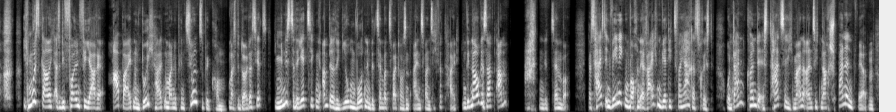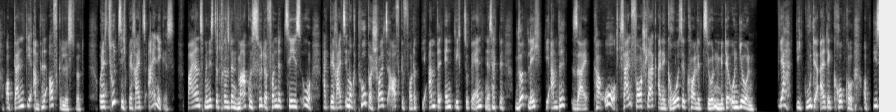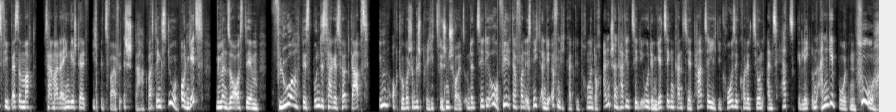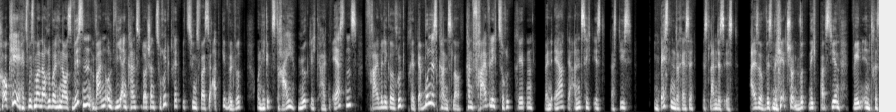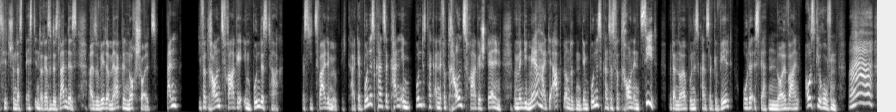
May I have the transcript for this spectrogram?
Ich muss gar nicht also die vollen vier Jahre arbeiten und durchhalten, um eine Pension zu bekommen. Und was bedeutet das jetzt? Die Minister der jetzigen Ampelregierung wurden im Dezember 2021 verteidigt. Und genau gesagt am 8. Dezember. Das heißt, in wenigen Wochen erreichen wir die Zwei-Jahresfrist. Und dann könnte es tatsächlich meiner Ansicht nach spannend werden, ob dann die Ampel aufgelöst wird. Und es tut sich bereits einiges. Bayerns Ministerpräsident Markus Söder von der CSU hat bereits im Oktober Scholz aufgefordert, die Ampel endlich zu beenden. Er sagte wörtlich, die Ampel sei K.O. Sein Vorschlag, eine große Koalition mit der Union ja, die gute alte Kroko. Ob dies viel besser macht, sei mal dahingestellt. Ich bezweifle es stark. Was denkst du? Und jetzt, wie man so aus dem Flur des Bundestages hört, gab's im Oktober schon Gespräche zwischen Scholz und der CDU. Viel davon ist nicht an die Öffentlichkeit gedrungen, doch anscheinend hat die CDU dem jetzigen Kanzler tatsächlich die große Koalition ans Herz gelegt und angeboten. Puh, okay, jetzt muss man darüber hinaus wissen, wann und wie ein Kanzler Deutschland zurücktritt bzw. abgewählt wird. Und hier gibt's drei Möglichkeiten. Erstens, freiwilliger Rücktritt. Der Bundeskanzler kann freiwillig zurücktreten, wenn er der Ansicht ist, dass dies im besten Interesse des Landes ist. Also wissen wir jetzt schon, wird nicht passieren. Wen interessiert schon das beste Interesse des Landes? Also weder Merkel noch Scholz. Dann die Vertrauensfrage im Bundestag. Das ist die zweite Möglichkeit. Der Bundeskanzler kann im Bundestag eine Vertrauensfrage stellen. Und wenn die Mehrheit der Abgeordneten dem Bundeskanzler das Vertrauen entzieht, wird ein neuer Bundeskanzler gewählt oder es werden Neuwahlen ausgerufen. Ah,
